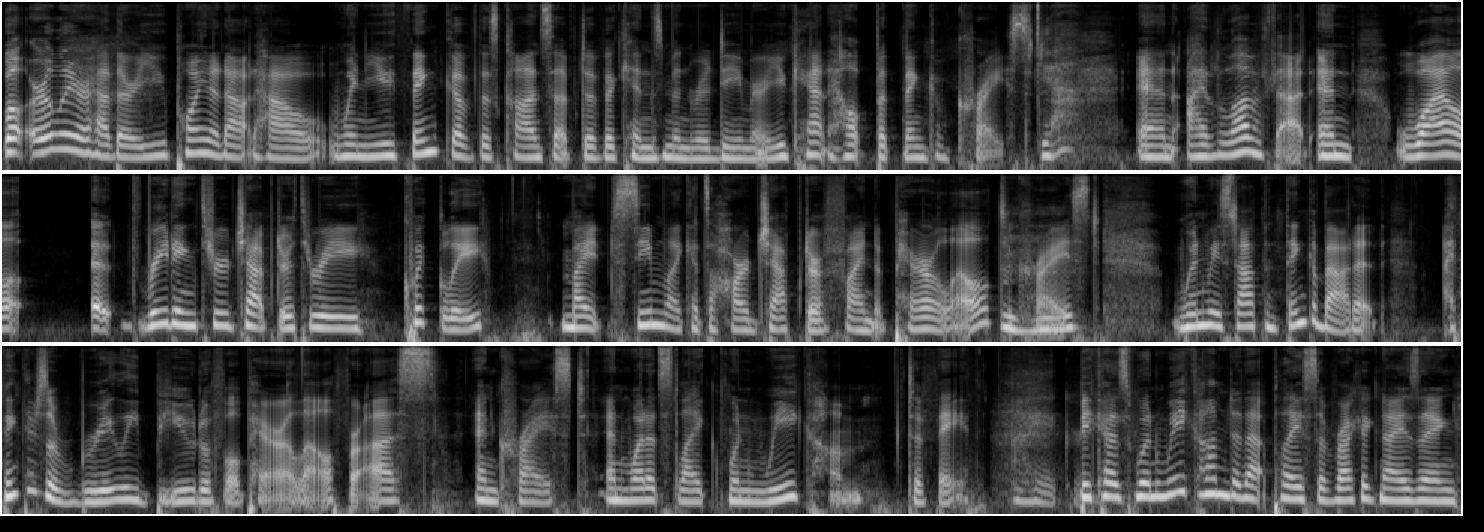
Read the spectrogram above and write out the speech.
Well, earlier, Heather, you pointed out how when you think of this concept of a kinsman redeemer, you can't help but think of Christ. Yeah. And I love that. And while uh, reading through chapter three quickly might seem like it's a hard chapter to find a parallel to mm-hmm. Christ, when we stop and think about it, I think there's a really beautiful parallel for us and Christ and what it's like when we come to faith. I agree. Because when we come to that place of recognizing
